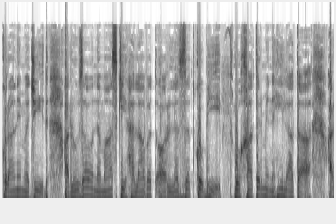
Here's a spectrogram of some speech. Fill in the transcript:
قرآن مجید، اور روزہ و نماز کی حلاوت اور لذت کو بھی وہ خاطر میں نہیں لاتا، اور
